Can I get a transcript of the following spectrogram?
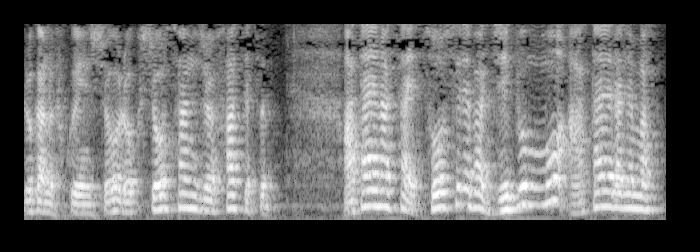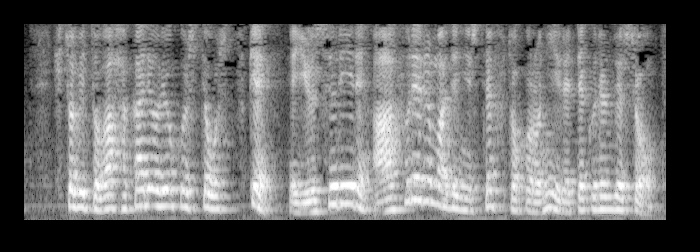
ルカの福音書6章38節与えなさい。そうすれば自分も与えられます。人々は計りを良くして押し付け、ゆすり入れ、溢れるまでにして懐に入れてくれるでしょう。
